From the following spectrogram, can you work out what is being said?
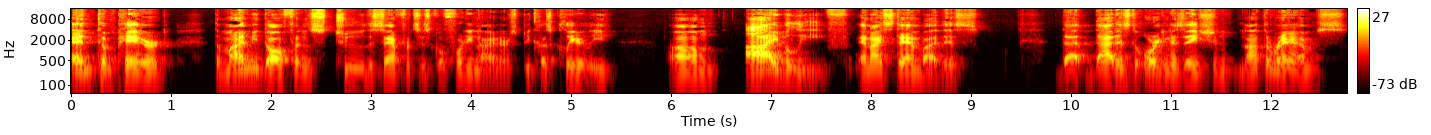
and compared the Miami Dolphins to the San Francisco 49ers because clearly um, I believe, and I stand by this, that that is the organization, not the Rams,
